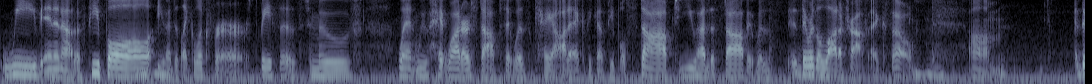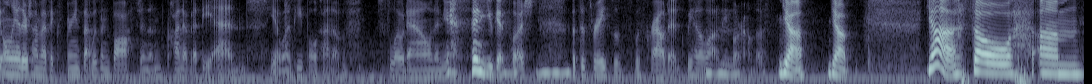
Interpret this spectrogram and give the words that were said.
weave in and out of people. Mm-hmm. You had to like look for spaces to move. When we hit water stops, it was chaotic because people stopped. You had to stop. It was there was a lot of traffic. So, mm-hmm. um, the only other time I've experienced that was in Boston and kind of at the end, you know, when people kind of slow down and you you get mm-hmm. pushed. Mm-hmm. But this race was was crowded. We had a lot mm-hmm. of people around us. Yeah. Yeah. Yeah. So um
